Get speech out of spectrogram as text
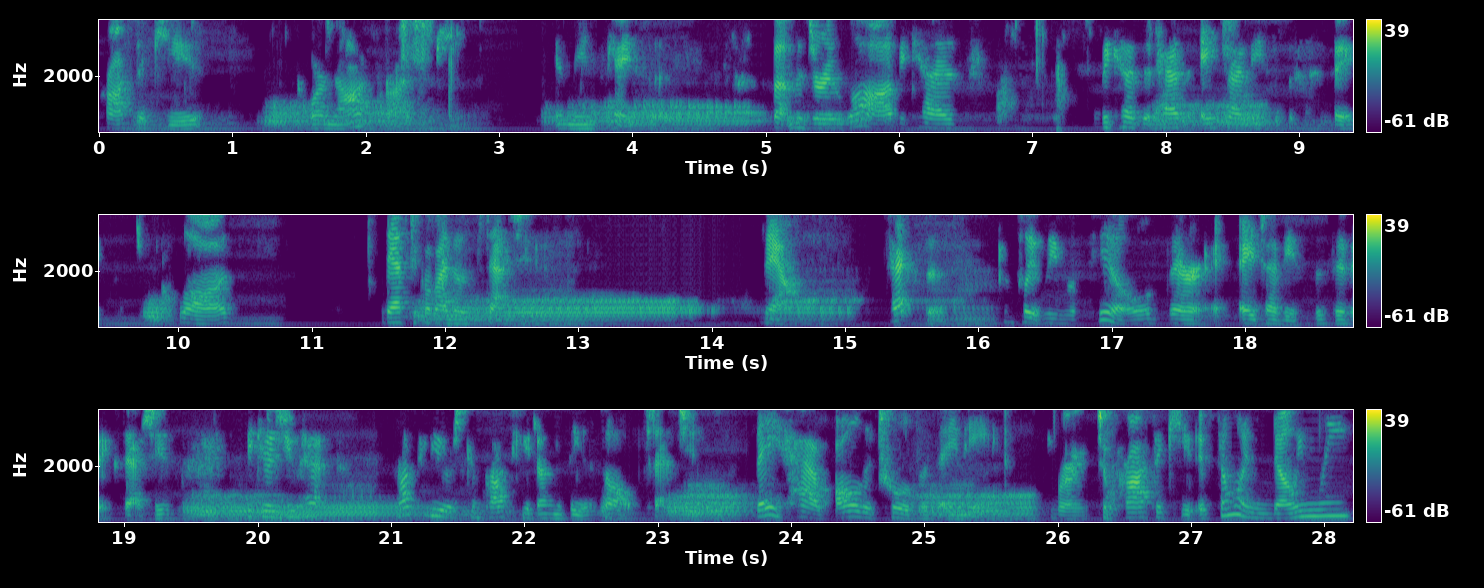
prosecute or not prosecute in these cases. But Missouri law, because because it has HIV specific laws, they have to go by those statutes. Now, Texas completely repealed their HIV specific statutes because you have prosecutors can prosecute under the assault statutes. They have all the tools that they need Right. to prosecute. If someone knowingly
